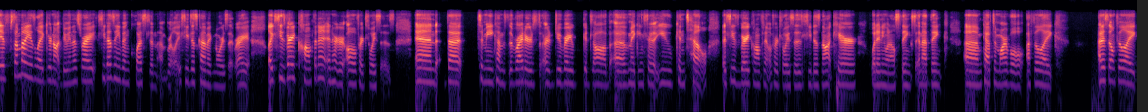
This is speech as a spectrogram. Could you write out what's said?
if somebody is like you're not doing this right, she doesn't even question them really. She just kind of ignores it, right? Like she's very confident in her all of her choices. And that to me comes the writers are do a very good job of making sure that you can tell that she's very confident with her choices. She does not care what anyone else thinks. And I think um, Captain Marvel, I feel like I just don't feel like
